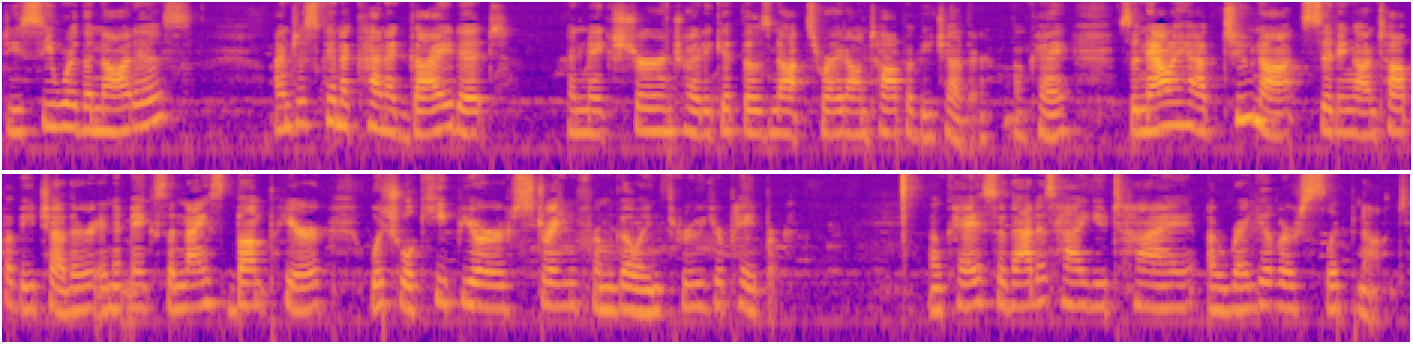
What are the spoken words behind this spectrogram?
do you see where the knot is? I'm just gonna kind of guide it and make sure and try to get those knots right on top of each other, okay? So now I have two knots sitting on top of each other and it makes a nice bump here, which will keep your string from going through your paper. Okay, so that is how you tie a regular slip knot.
